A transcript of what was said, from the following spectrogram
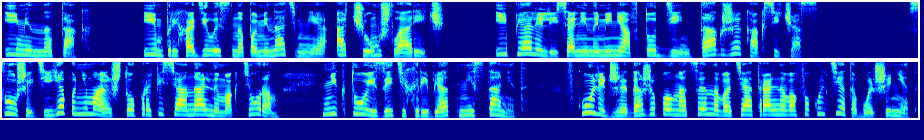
Именно так. Им приходилось напоминать мне, о чем шла речь. И пялились они на меня в тот день так же, как сейчас. Слушайте, я понимаю, что профессиональным актером никто из этих ребят не станет. В колледже даже полноценного театрального факультета больше нет.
